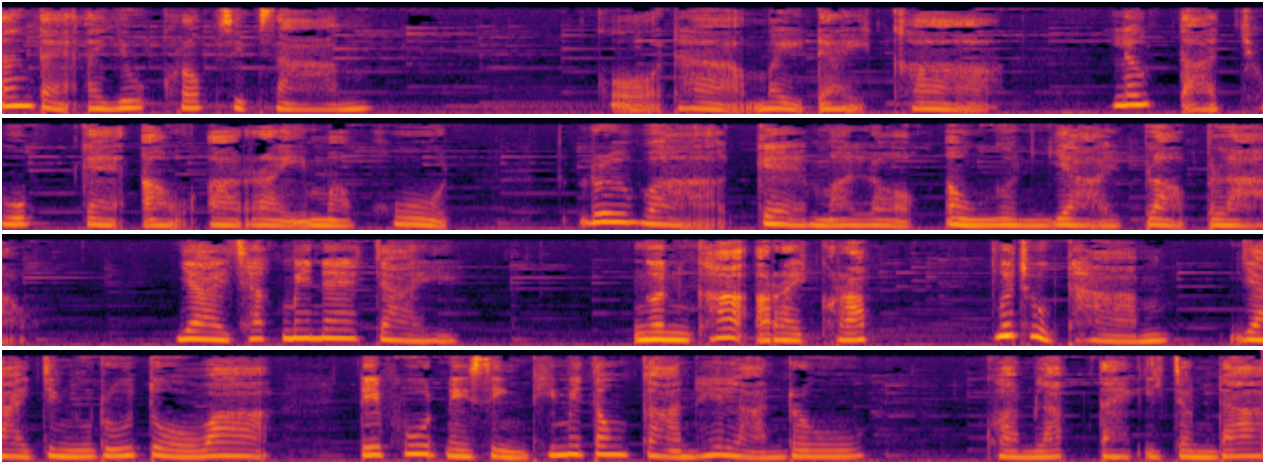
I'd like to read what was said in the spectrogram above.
ตั้งแต่อายุครบสิบสามก็ถ้าไม่ได้ฆ่า แล้วตาชุบแกเอาอะไรมาพูด หรือว่าแกมาหลอกเอาเงินยายเปล่าๆ ยายชักไม่แน่ใจ เงินค่าอะไรครับ เมื่อถูกถาม ยายจึงรู้ตัวว่า ได้พูดในสิ่งที่ไม่ต้องการให้หลานรู้ ความลับแตกอีกจนได้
